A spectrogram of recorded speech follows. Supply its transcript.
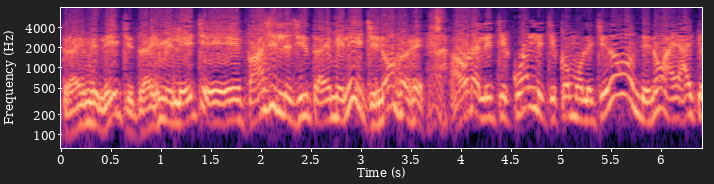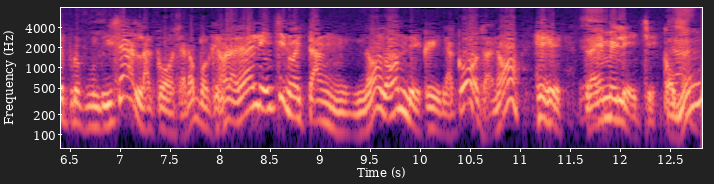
Tráeme leche, tráeme leche. Es fácil decir tráeme leche, ¿no? Ahora leche cuál, leche cómo, leche dónde, ¿no? Hay, hay que profundizar la cosa, ¿no? Porque ahora la leche no es tan, ¿no? ¿Dónde? Que la cosa, ¿no? Tráeme leche. ¿Común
